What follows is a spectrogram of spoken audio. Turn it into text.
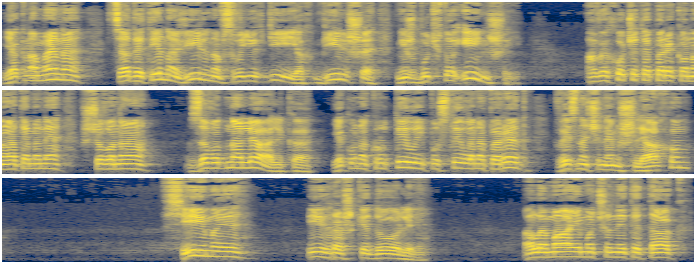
як на мене, ця дитина вільна в своїх діях більше, ніж будь-хто інший. А ви хочете переконати мене, що вона заводна лялька, яку накрутили і пустили наперед визначеним шляхом? Всі ми іграшки долі, але маємо чинити так,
